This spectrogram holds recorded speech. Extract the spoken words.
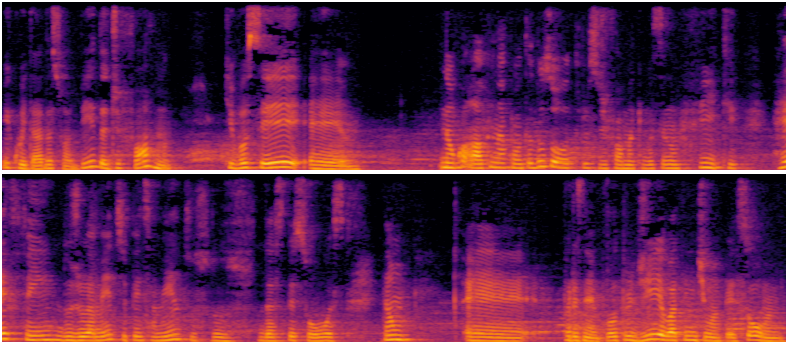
e cuidar da sua vida de forma que você é, não coloque na conta dos outros, de forma que você não fique refém dos julgamentos e pensamentos dos, das pessoas. Então, é, por exemplo, outro dia eu atendi uma pessoa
